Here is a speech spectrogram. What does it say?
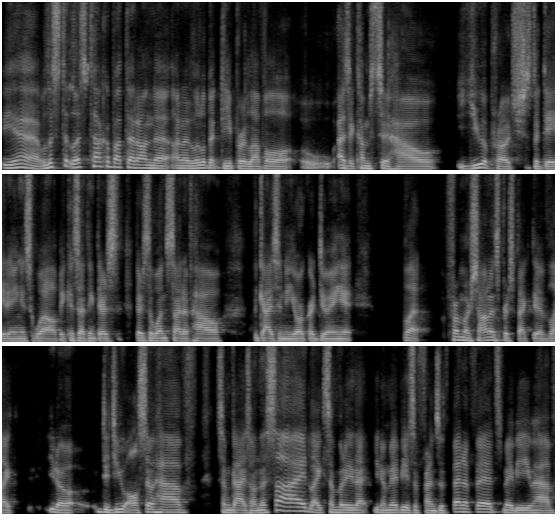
Yeah, well, let's t- let's talk about that on the on a little bit deeper level as it comes to how you approach the dating as well, because I think there's there's the one side of how the guys in New York are doing it, but from Marshana's perspective, like you know, did you also have some guys on the side, like somebody that you know maybe is a friends with benefits, maybe you have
